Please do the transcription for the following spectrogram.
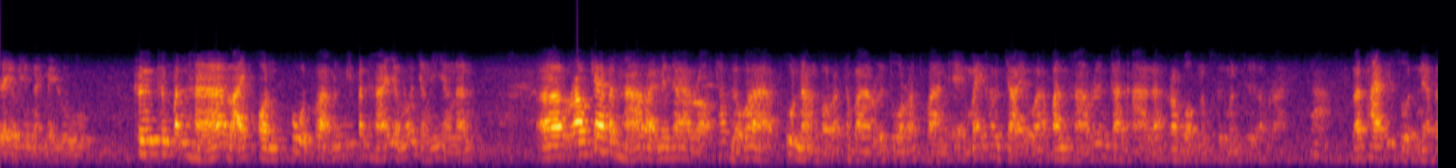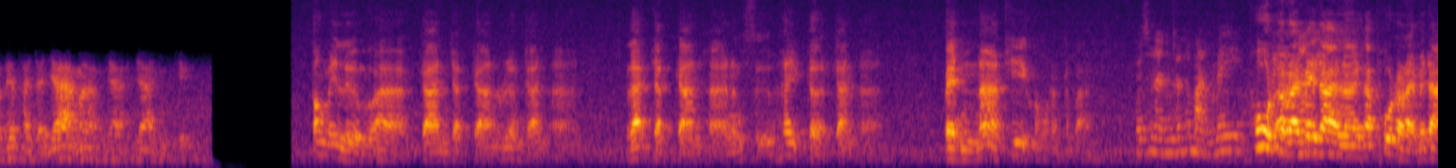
เลวยังไงไม่รู้ คือคือปัญหาหลายคนพูดว่ามันมีปัญหาอย่างโน้นอย่างนี้อย่างนั้นเอ่อเราแก้ปัญหาอะไรไม่ได้หรอกถ้าเผื่อว่าผู้นำของรัฐบาลหรือตัวรัฐบาลเองไม่เข้าใจว่าปัญหาเรื่องการอ่านและระบบหนังสือมันคืออะไรค่ะและท้ายที่สุดเนี่ยประเทศไทยจะแย่มากแย่แย่จริงๆ ต้องไม่ลืมว่าการจัดการเรื่องการอ่าน และจัดการหาหนังสือให้เกิดการอ่าน เป็นหน้าที่ของรัฐบาล เพราะฉะนั้นรัฐบาลไม่พูดอะไรไม่ได้เลยครับ พูดอะไรไม่ได้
